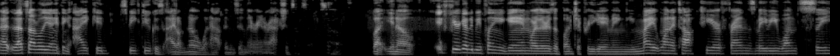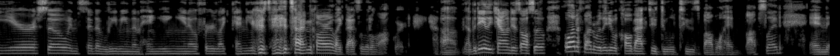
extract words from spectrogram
that that's not really anything I could speak to because I don't know what happens in their interactions outside. So. But, you know, if you're going to be playing a game where there's a bunch of pre-gaming, you might want to talk to your friends maybe once a year or so instead of leaving them hanging, you know, for like 10 years at a time, car. Like, that's a little awkward. Um, now, the daily challenge is also a lot of fun where they do a callback to Duel 2's bobblehead bobsled, and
